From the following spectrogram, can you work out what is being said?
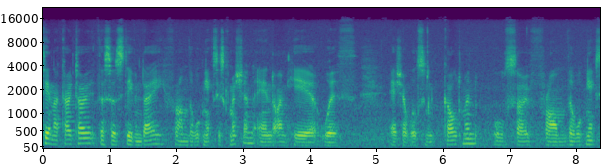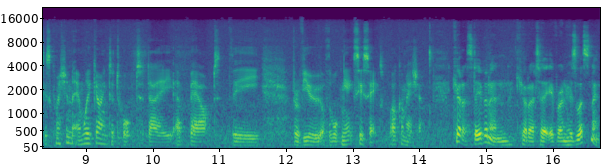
Tēnā koutou, this is Stephen Day from the Walking Access Commission and I'm here with Asher Wilson Goldman, also from the Walking Access Commission, and we're going to talk today about the review of the Walking Access Act. Welcome, Asher. Kia ora, Stephen, and kia ora to everyone who's listening.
